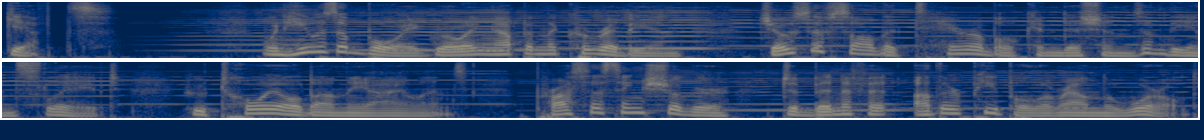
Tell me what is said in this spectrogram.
gifts. When he was a boy growing up in the Caribbean, Joseph saw the terrible conditions of the enslaved who toiled on the islands, processing sugar to benefit other people around the world.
